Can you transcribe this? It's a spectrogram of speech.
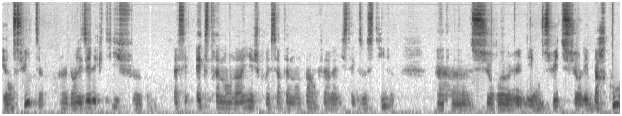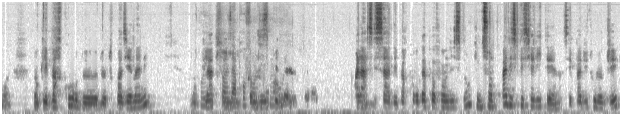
Et ensuite, euh, dans les électifs, euh, là c'est extrêmement varié, je ne pourrais certainement pas en faire la liste exhaustive, euh, sur, et ensuite sur les parcours, donc les parcours de, troisième année. Donc là, sur les approfondissements. Voilà, c'est ça, des parcours d'approfondissement qui ne sont pas des spécialités. Hein, c'est pas du tout l'objet.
